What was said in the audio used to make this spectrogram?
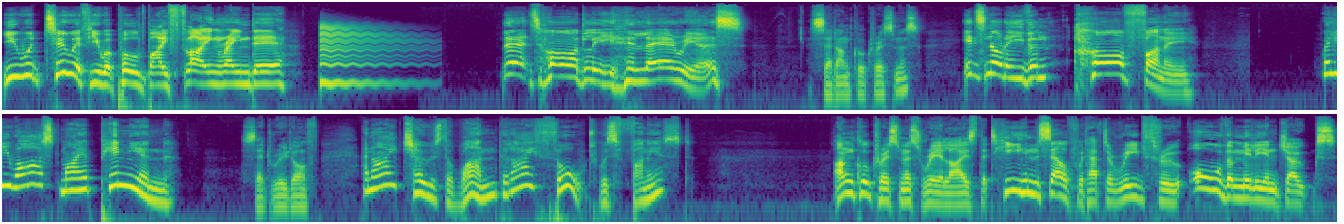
You would too if you were pulled by flying reindeer. That's hardly hilarious, said Uncle Christmas. It's not even half funny. Well, you asked my opinion, said Rudolph, and I chose the one that I thought was funniest. Uncle Christmas realized that he himself would have to read through all the million jokes.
